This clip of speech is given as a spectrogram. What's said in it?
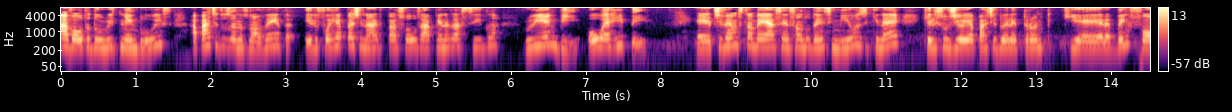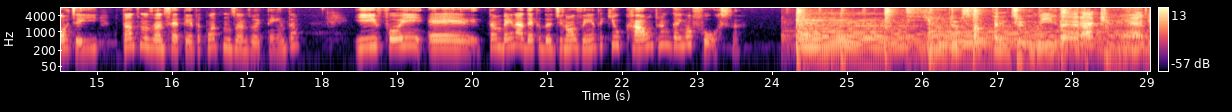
A volta do Rhythm and Blues, a partir dos anos 90, ele foi repaginado e passou a usar apenas a sigla R&B ou RB. É, tivemos também a ascensão do dance music, né? Que ele surgiu aí a partir do eletrônico, que era bem forte aí, tanto nos anos 70 quanto nos anos 80. E foi é, também na década de 90 que o country ganhou força. You do something to me that I can't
